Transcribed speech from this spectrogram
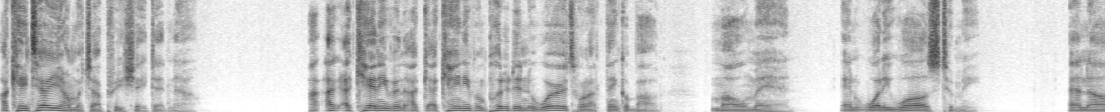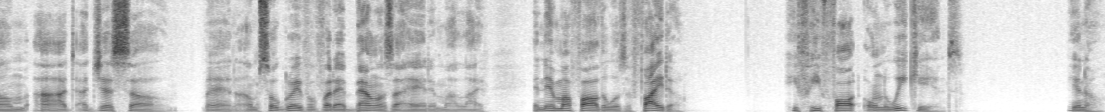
I can't tell you how much I appreciate that now. I, I can't even I, I can't even put it into words when I think about my old man and what he was to me. And um, I I just uh, man, I'm so grateful for that balance I had in my life. And then my father was a fighter. He he fought on the weekends. You know,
